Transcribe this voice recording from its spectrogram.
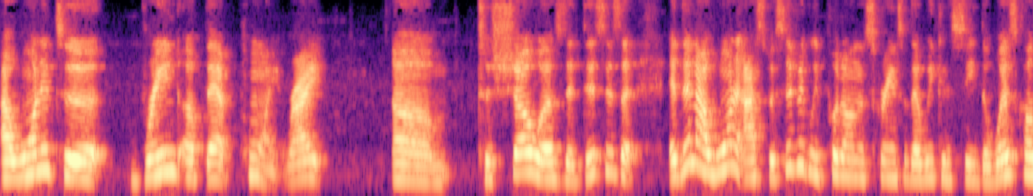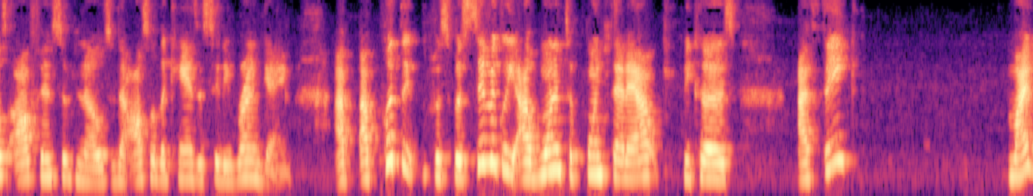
I wanted to bring up that point, right? Um, to show us that this is a and then I wanted I specifically put on the screen so that we can see the West Coast offensive notes and then also the Kansas City run game. I, I put the specifically I wanted to point that out because I think Mike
